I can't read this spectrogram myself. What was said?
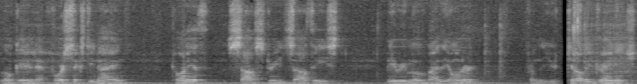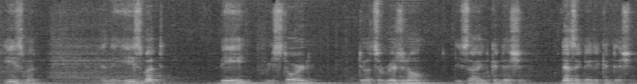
located at 469 20th South Street Southeast be removed by the owner from the utility drainage easement and the easement be restored to its original design condition, designated condition.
